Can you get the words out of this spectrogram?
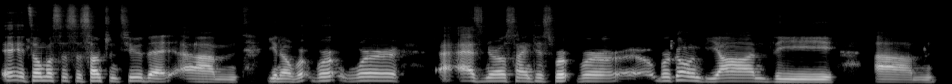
it's almost this assumption too that, um, you know, we're, we're, we're as neuroscientists, we're, we're, we're going beyond the, um,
